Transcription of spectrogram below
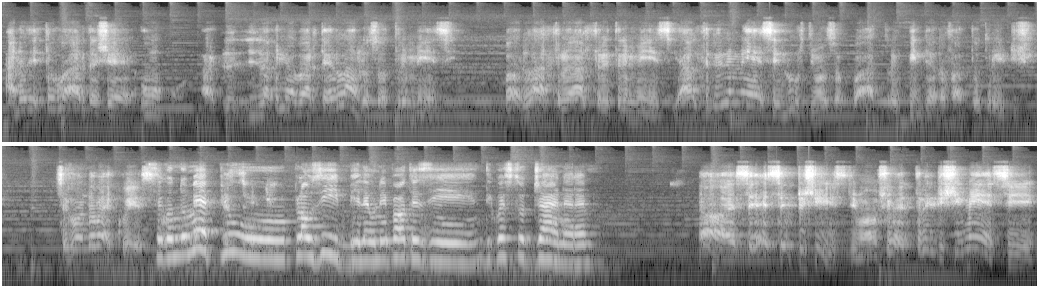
Hanno detto guarda, c'è un, la prima parte dell'anno sono tre mesi, poi l'altro altri tre mesi, altri tre mesi e l'ultimo sono quattro e quindi hanno fatto 13. Secondo me è questo. Secondo me è più plausibile un'ipotesi di questo genere. No, è, se- è semplicissimo, cioè 13 mesi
